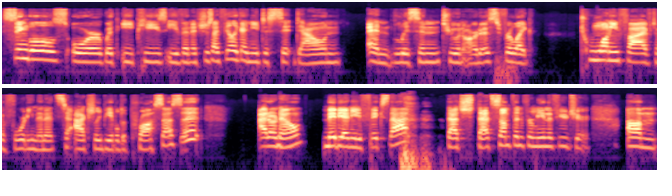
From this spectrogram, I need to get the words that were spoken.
singles or with EPs even. It's just I feel like I need to sit down and listen to an artist for like 25 to 40 minutes to actually be able to process it. I don't know. Maybe I need to fix that. That's that's something for me in the future. Um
